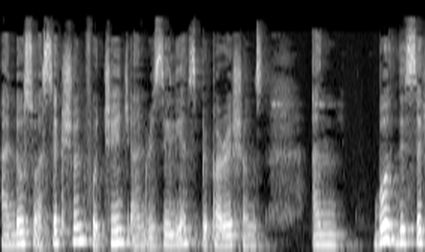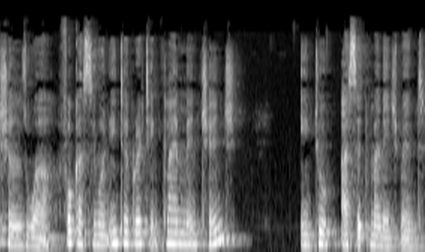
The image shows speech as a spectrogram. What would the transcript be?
and also a section for change and resilience preparations. And both these sections were focusing on integrating climate change into asset management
